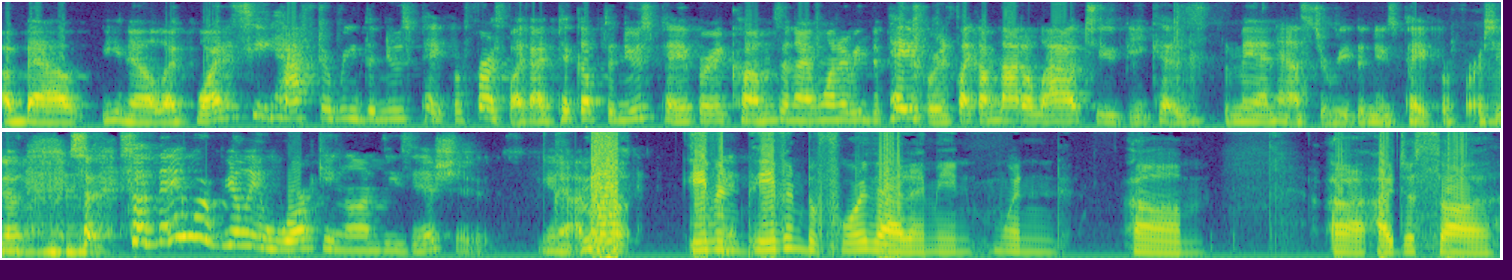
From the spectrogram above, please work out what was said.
about, you know, like why does he have to read the newspaper first? Like I pick up the newspaper, it comes and I want to read the paper. It's like I'm not allowed to because the man has to read the newspaper first, you know. Mm-hmm. So so they were really working on these issues, you know. I mean, well, even even before that, I mean, when um, uh, I just saw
